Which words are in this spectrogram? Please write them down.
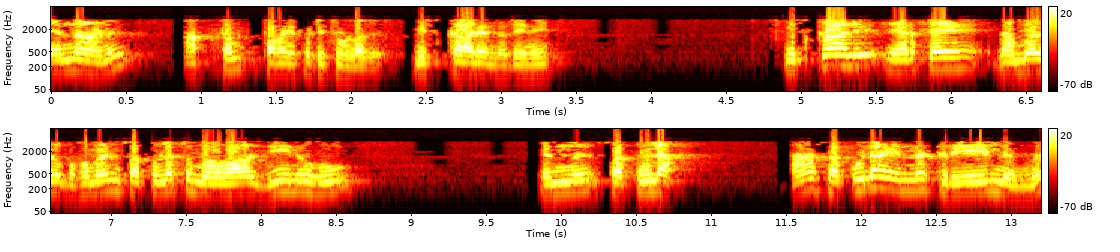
എന്നാണ് അർത്ഥം പറയപ്പെട്ടിട്ടുള്ളത്. മിസ്കാൽ എന്നതിന്. മിസ്കാൽ നേരത്തെ നമ്മൾ ബഹുമൻ സക്കുലത്ത് മവാസീനുഹു എന്ന് സക്കുല ആ സക്കുല എന്ന ക്രിയയിൽ നിന്ന്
